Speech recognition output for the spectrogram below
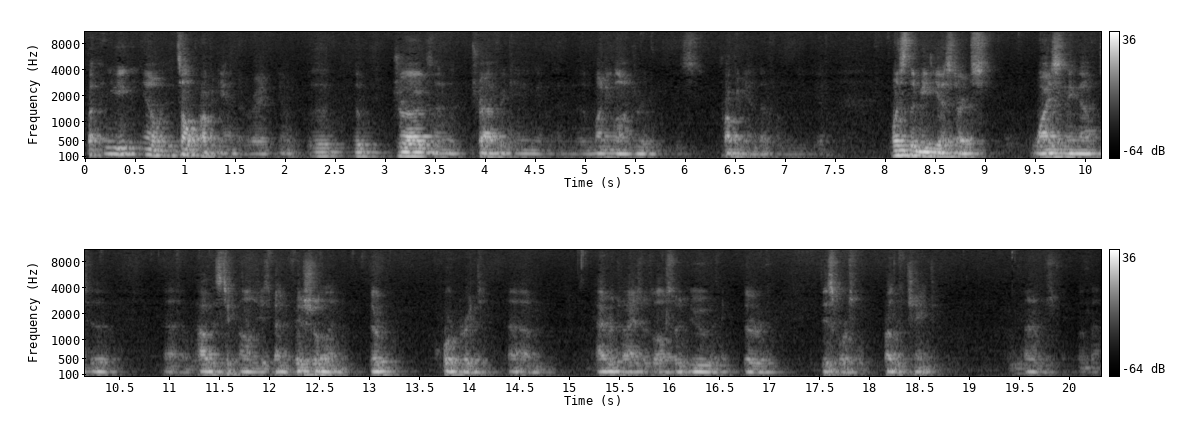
but you, know, it's all propaganda, right? You know, the, the drugs and the trafficking and, and the money laundering is propaganda from the media. once the media starts wisening up to uh, how this technology is beneficial and their corporate um, advertisers also do, I think their discourse will probably change. I don't know that.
